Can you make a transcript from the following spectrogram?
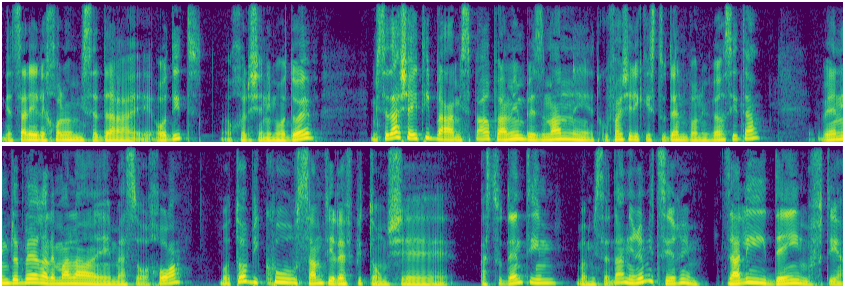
יצא לי לאכול במסעדה הודית, אוכל שאני מאוד אוהב, מסעדה שהייתי בה מספר פעמים בזמן uh, התקופה שלי כסטודנט באוניברסיטה, ואני מדבר על למעלה uh, מעשור אחורה. באותו ביקור שמתי לב פתאום שהסטודנטים במסעדה נראים לי צעירים. זה היה לי די מפתיע.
